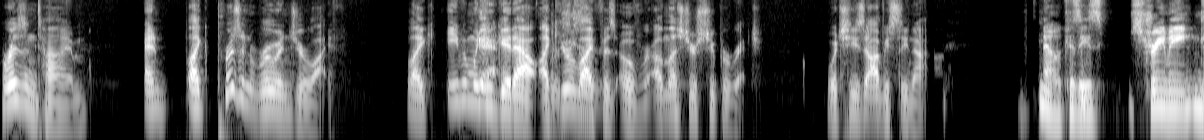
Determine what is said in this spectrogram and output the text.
prison time, and like prison ruins your life. Like even when you get out, like for your life is over unless you're super rich, which he's obviously not. No, because he's streaming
